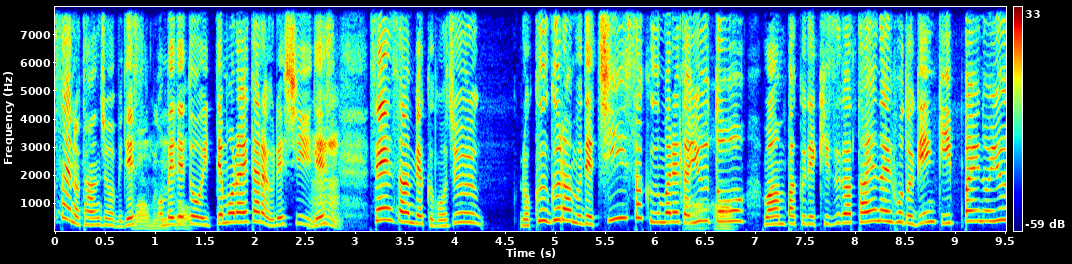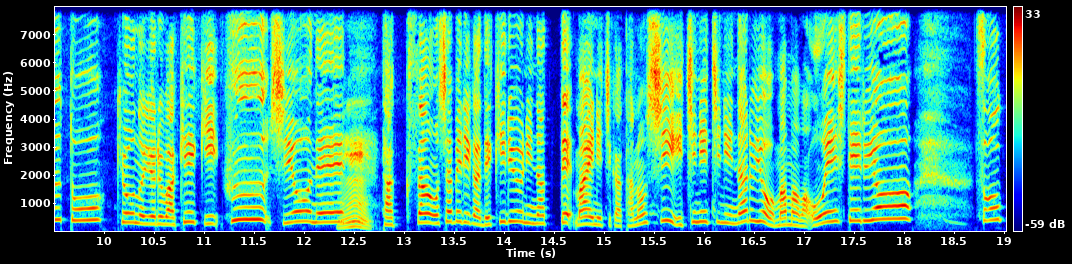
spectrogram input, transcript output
歳の誕生日です。まあおめでとうおめでとう言ってもらえたら嬉しいです。うん1350 6グラムで小さく生まれたゆうと、わんぱくで傷が絶えないほど元気いっぱいのゆうと、今日の夜はケーキ、ふーしようね、うんたくさんおしゃべりができるようになって、毎日が楽しい一日になるよう、ママは応援しているよ。そっか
